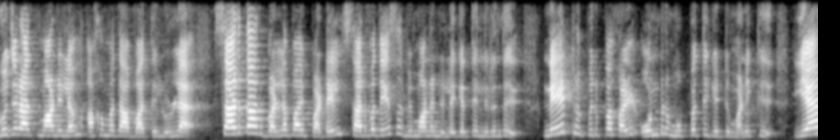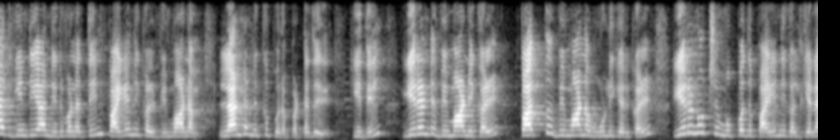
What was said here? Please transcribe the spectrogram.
குஜராத் மாநிலம் அகமதாபாத்தில் உள்ள சர்தார் வல்லபாய் பட்டேல் சர்வதேச விமான நிலையத்தில் இருந்து நேற்று பிற்பகல் பிற்பகல் ஒன்று முப்பத்தி எட்டு மணிக்கு ஏர் இந்தியா நிறுவனத்தின் பயணிகள் விமானம் லண்டனுக்கு புறப்பட்டது. இதில் இரண்டு விமானிகள் பத்து விமான ஊழியர்கள் இருநூற்று முப்பது பயணிகள் என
